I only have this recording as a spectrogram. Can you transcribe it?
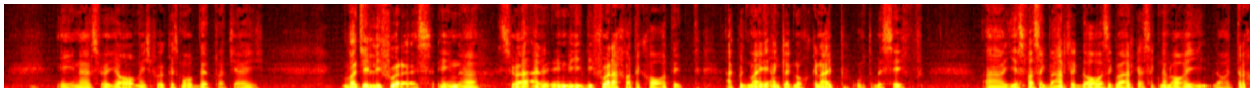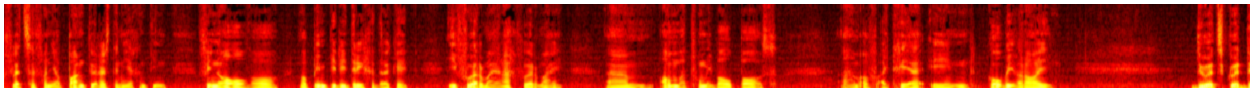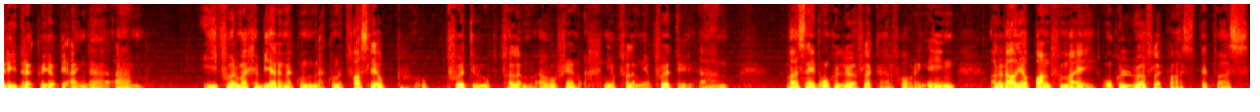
En uh so ja, mens fokus maar op dit wat jy wat jy lief vir is en uh so uh, en die die voorreg wat ek gehad het, ek moet my eintlik nog knyp om te besef Uh yes, was ek werklik daar, was ek werk as ek nou daai daai terugflitsse van Japan 2019 finaal waar Mapimpi die 3 gedruk het hier voor my reg voor my. Um om wat vir my bal pas um of uitgee en Colby wat daai doodskoot 3 druk op die einde um hier voor my gebeur en ek kon ek kon dit vas lê op op foto op film of, of nie, op film nie op foto. Um was net ongelooflike ervaring en alhoewel Japan vir my ongelooflik was, dit was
